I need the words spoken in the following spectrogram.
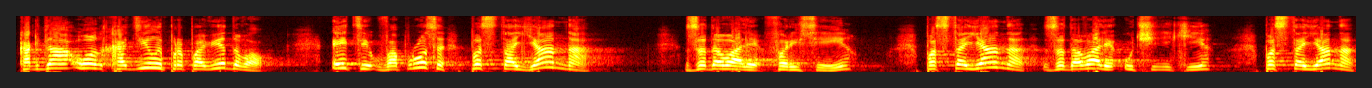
когда Он ходил и проповедовал, эти вопросы постоянно задавали фарисеи, постоянно задавали ученики – постоянно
